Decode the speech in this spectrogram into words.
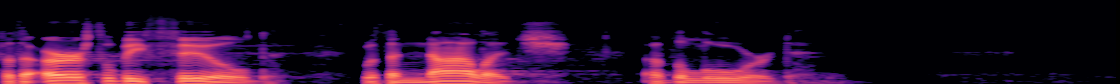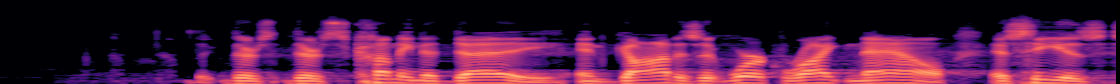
for the earth will be filled with the knowledge of the Lord. There's, there's coming a day, and God is at work right now as He is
